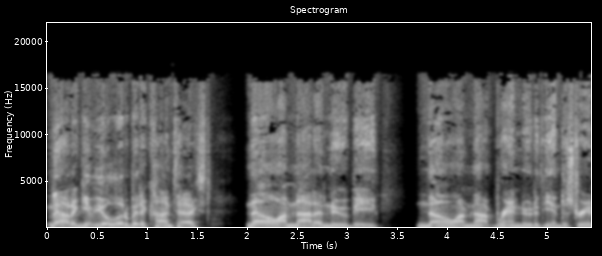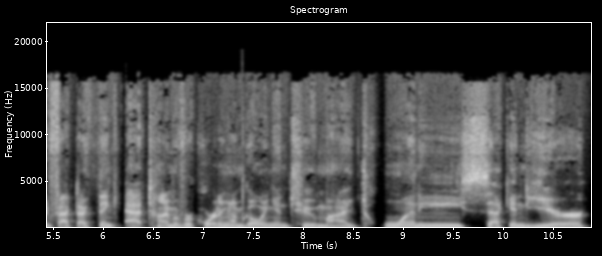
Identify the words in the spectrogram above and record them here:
now, to give you a little bit of context, no, I'm not a newbie. No, I'm not brand new to the industry. In fact, I think at time of recording, I'm going into my 22nd year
